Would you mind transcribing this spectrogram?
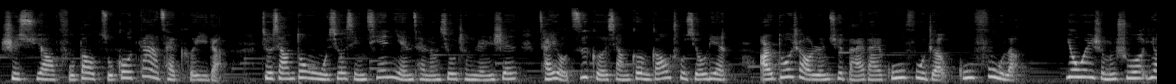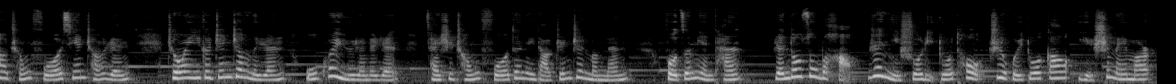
是需要福报足够大才可以的。就像动物修行千年才能修成人身，才有资格向更高处修炼，而多少人却白白辜负着，辜负了。又为什么说要成佛先成人？成为一个真正的人，无愧于人的人，才是成佛的那道真正的门。否则免谈。人都做不好，任你说理多透，智慧多高，也是没门儿。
